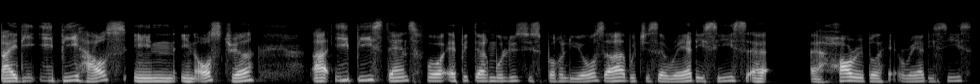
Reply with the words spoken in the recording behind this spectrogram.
by the EB Haus in, in Austria. Uh, EB stands for epidermolysis bullosa, which is a rare disease uh, a horrible rare disease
